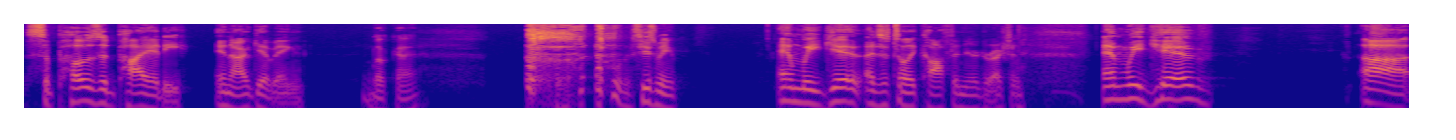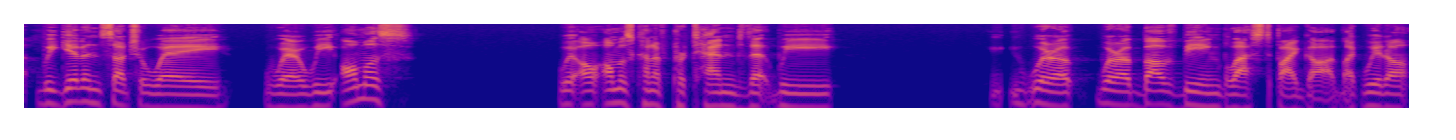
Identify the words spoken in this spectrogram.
supposed piety in our giving. Okay. excuse me, and we give. I just totally coughed in your direction, and we give. Uh, we give in such a way where we almost, we almost kind of pretend that we, we're we're above being blessed by God. Like we don't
